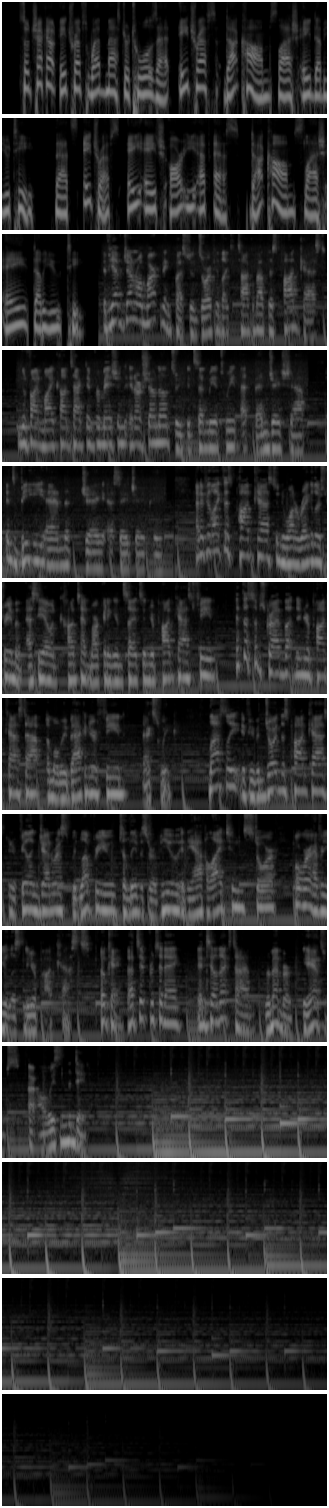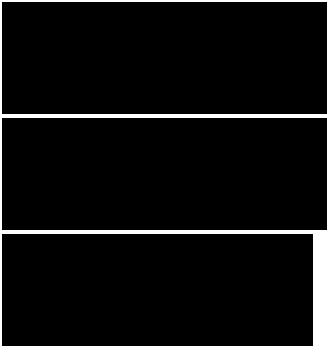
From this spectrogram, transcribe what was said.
So check out Ahrefs Webmaster Tools at ahrefs.com slash AWT. That's Ahrefs, A-H-R-E-F-S dot com slash A-W-T. If you have general marketing questions or if you'd like to talk about this podcast, you can find my contact information in our show notes or you can send me a tweet at Ben J. Shap. It's B E N J S H A P. And if you like this podcast and you want a regular stream of SEO and content marketing insights in your podcast feed, hit the subscribe button in your podcast app and we'll be back in your feed next week. Lastly, if you've enjoyed this podcast and you're feeling generous, we'd love for you to leave us a review in the Apple iTunes store or wherever you listen to your podcasts. Okay, that's it for today. Until next time, remember the answers are always in the data.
